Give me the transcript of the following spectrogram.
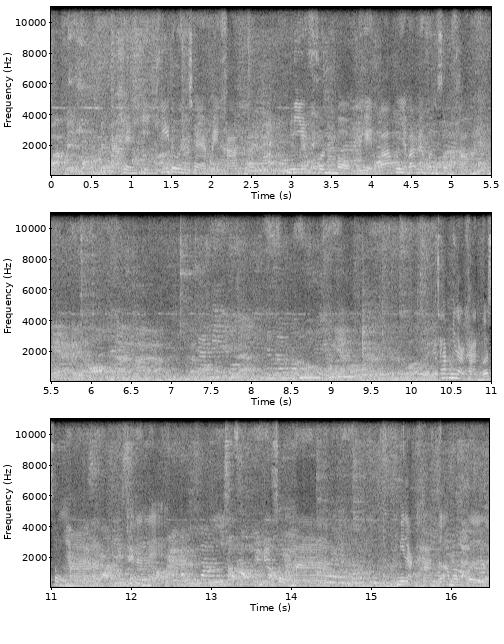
บอนเห็นอีกที่โดนแชร์ไหมคะ มีคนบอกเพจว่าผู้ใหญ่บ้านเป็นคนส่งเขา ถ้ามีหลักฐานก็ส่งมาแค่นั้นแหละส่งมา มีหลักฐานก็เอามาเปิด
